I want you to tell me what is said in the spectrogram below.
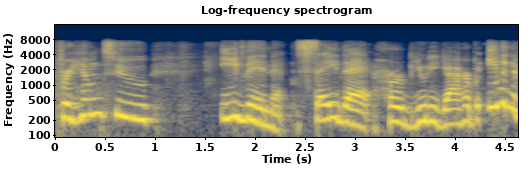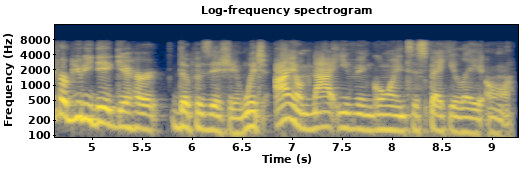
for him to even say that her beauty got her, but even if her beauty did get her the position, which I am not even going to speculate on,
